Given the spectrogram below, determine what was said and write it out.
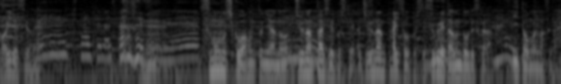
ごいですよね。えー、鍛えてらっしゃるんですね。ね相撲の思考は本当にあの柔軟体制としてあ柔軟体操として優れた運動ですからはい。いいと思いますが。はい。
